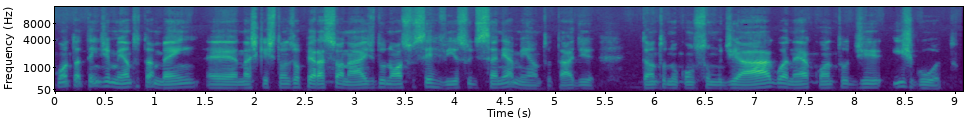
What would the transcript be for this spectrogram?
quanto atendimento também é, nas questões operacionais do nosso serviço de saneamento, tá? De, tanto no consumo de água, né, quanto de esgoto.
